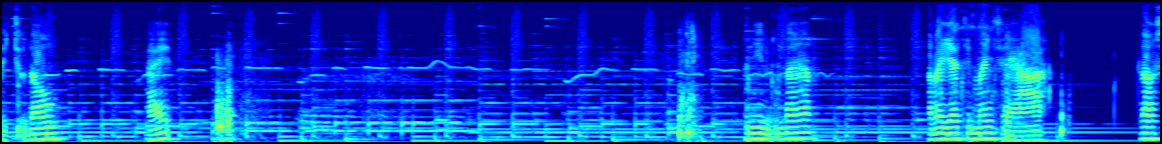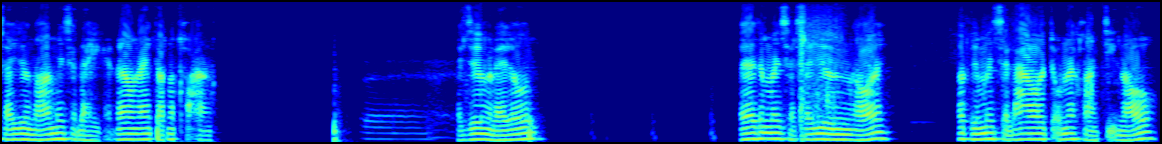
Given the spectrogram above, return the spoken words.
để chữa đâu. Đấy. Nhìn chúng ta. Và bây giờ thì mình sẽ, rau sẽ dương nói mình sẽ đẩy cái rau này cho nó thoáng. Phải dương ở đây luôn. Đây thì mình sẽ xây dựng thôi sau thì mình sẽ lao chỗ này khoảng chỉ nấu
